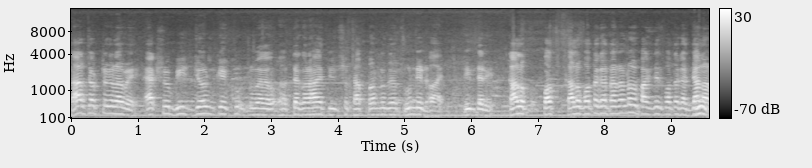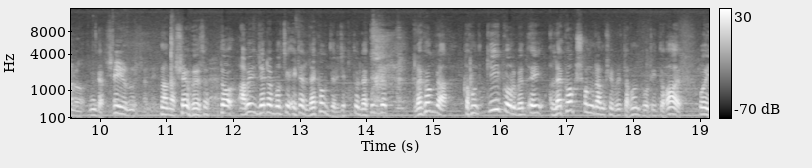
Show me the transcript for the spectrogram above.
তার চট্টগ্রামে একশো বিশ জনকে হত্যা করা হয় তিনশো ছাপ্পান্ন জন উন্নীত হয় তিন তারিখ কালো কালো পতাকা টানানো পাকিস্তানি পতাকা জ্বালানো। সেই অনুষ্ঠানে না না সে হয়েছে তো আমি যেটা বলছি এটা লেখকদের যেহেতু লেখকদের লেখকরা তখন কি করবেন এই লেখক সংগ্রাম শিবির তখন গঠিত হয়। ওই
